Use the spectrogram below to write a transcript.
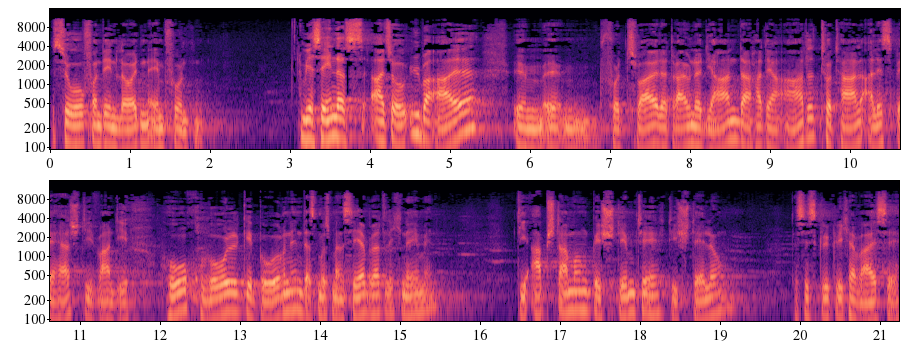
so von den Leuten empfunden. Wir sehen das also überall. Vor zwei oder 300 Jahren, da hat der Adel total alles beherrscht. Die waren die Hochwohlgeborenen, das muss man sehr wörtlich nehmen. Die Abstammung bestimmte die Stellung. Das ist glücklicherweise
